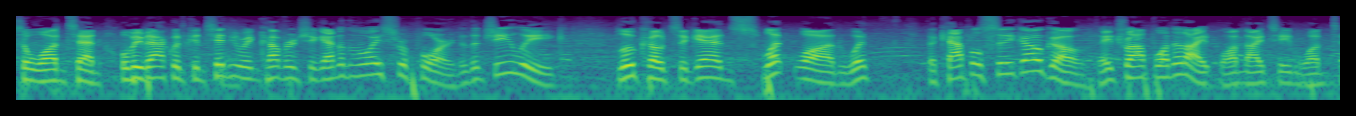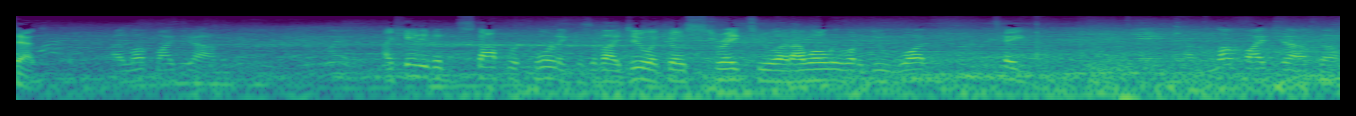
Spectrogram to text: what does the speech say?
to 110. We'll be back with continuing coverage again of the Voice Report of the G League. Blue Coats again split one with the Capital City Go Go. They drop one tonight 119 110. I love my job. I can't even stop recording because if I do, it goes straight to it. I only want to do one tape. I love my job though.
